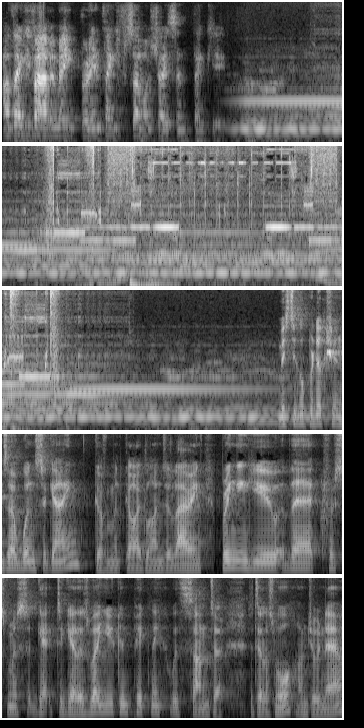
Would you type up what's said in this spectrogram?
Oh, thank you for having me. Brilliant. Thank you so much, Jason. Thank you. Mystical Productions are once again, government guidelines allowing, bringing you their Christmas get togethers where you can picnic with Santa. To tell us more, I'm joined now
